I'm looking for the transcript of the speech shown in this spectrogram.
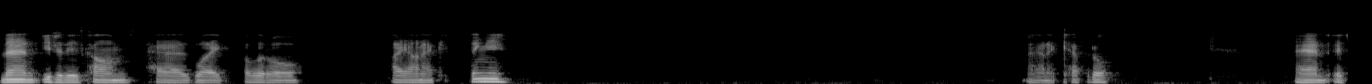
Then each of these columns has like a little ionic thingy. Ionic capital. And it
